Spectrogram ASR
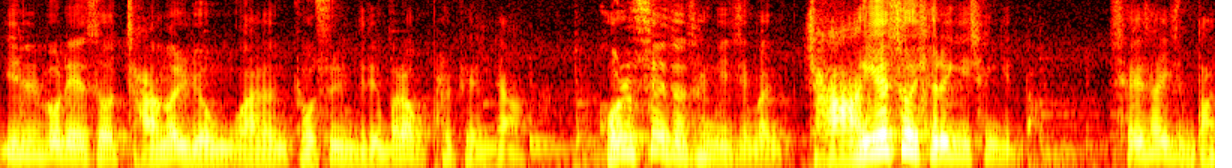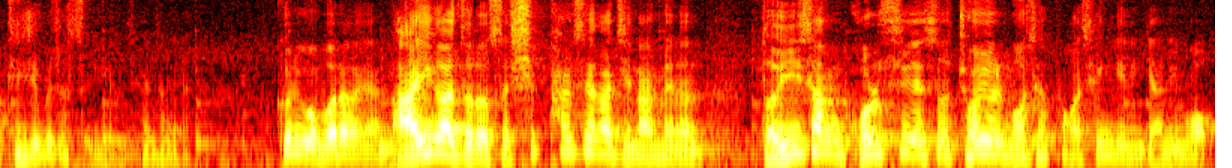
일본에서 장을 연구하는 교수님들이 뭐라고 발표했냐? 골수에도 생기지만 장에서 혈액이 생긴다. 세상이 지금 다 뒤집어졌어요. 세상에. 그리고 뭐라 하냐 나이가 들어서 18세가 지나면은 더 이상 골수에서 조혈 모세포가 생기는 게 아니고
